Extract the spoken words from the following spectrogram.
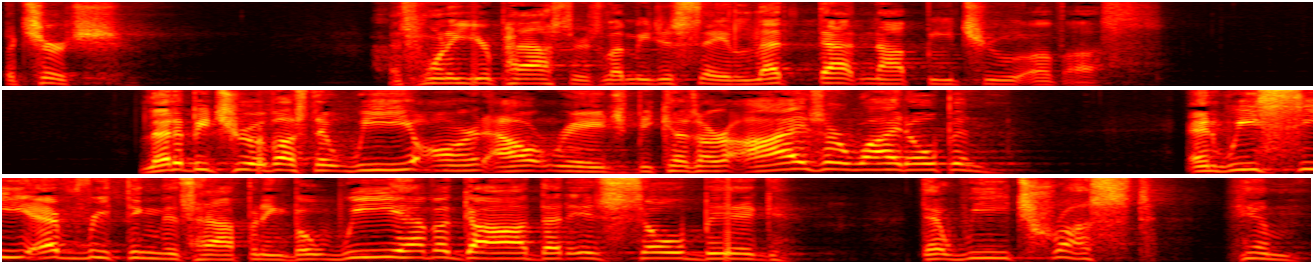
But, church, as one of your pastors, let me just say, let that not be true of us. Let it be true of us that we aren't outraged because our eyes are wide open and we see everything that's happening, but we have a God that is so big that we trust Him.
